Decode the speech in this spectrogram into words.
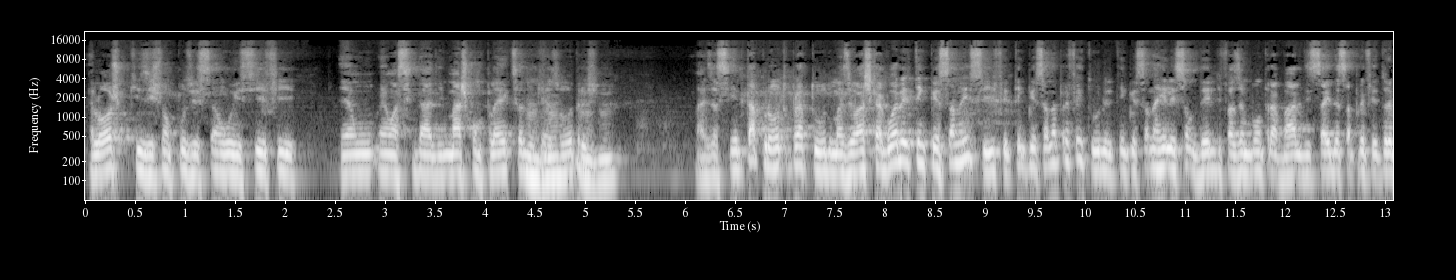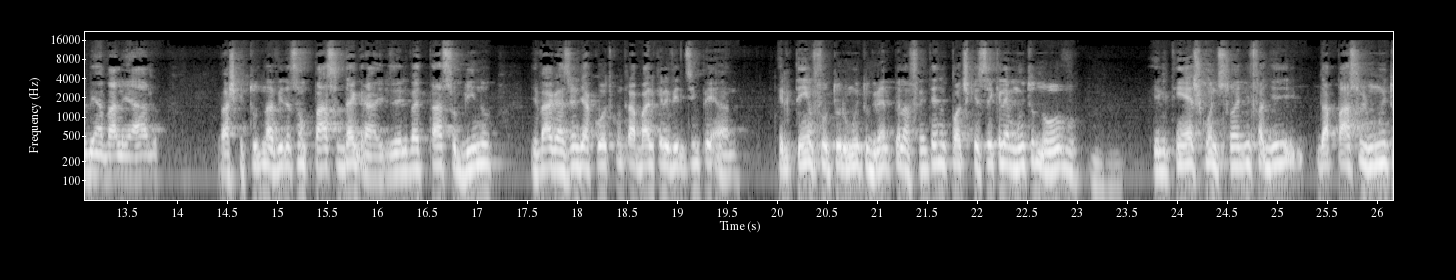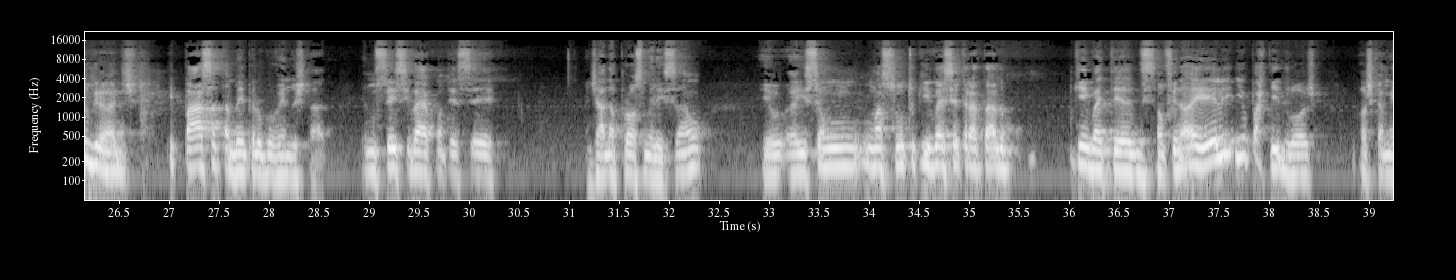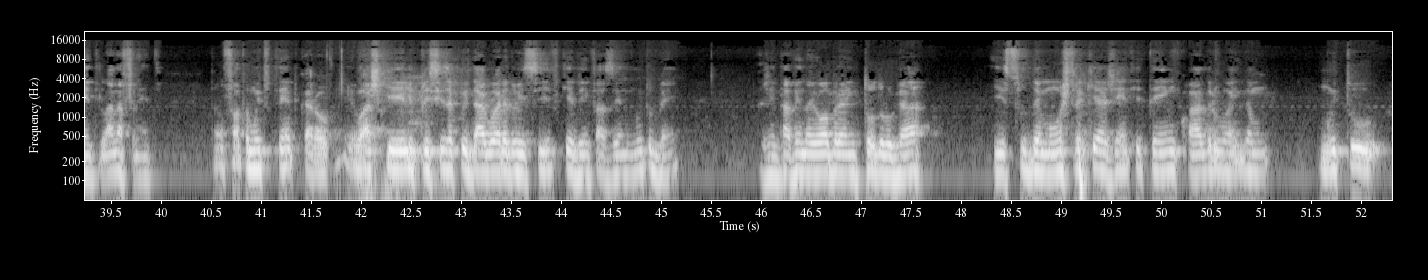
é lógico que existe uma posição, o Recife é, um, é uma cidade mais complexa do uhum, que as uhum, outras, uhum. mas assim, ele está pronto para tudo. Mas eu acho que agora ele tem que pensar no Recife, ele tem que pensar na prefeitura, ele tem que pensar na reeleição dele, de fazer um bom trabalho, de sair dessa prefeitura bem avaliado. Eu acho que tudo na vida são passos e degraus. Ele vai estar tá subindo devagarzinho de acordo com o trabalho que ele vem desempenhando. Ele tem um futuro muito grande pela frente, gente não pode esquecer que ele é muito novo. Uhum. Ele tem as condições de, de dar passos muito grandes. E passa também pelo governo do Estado. Eu não sei se vai acontecer já na próxima eleição. Eu, isso é um, um, assunto que vai ser tratado. Quem vai ter a decisão final é ele e o partido, lógico, logicamente, lá na frente. Então falta muito tempo, Carol. Eu acho que ele precisa cuidar agora do Recife, que ele vem fazendo muito bem. A gente está vendo a obra em todo lugar. Isso demonstra que a gente tem um quadro ainda muito,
